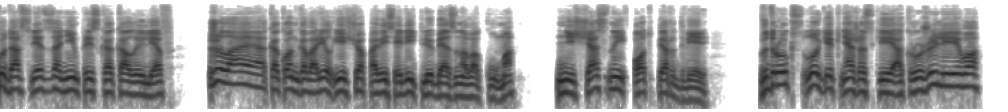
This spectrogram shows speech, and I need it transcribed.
куда вслед за ним прискакал и лев, желая, как он говорил, еще повеселить любезного кума. Несчастный отпер дверь. Вдруг слуги княжеские окружили его,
